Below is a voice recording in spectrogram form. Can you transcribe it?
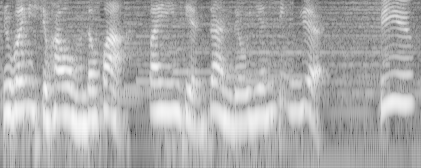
如果你喜欢我们的话，欢迎点赞、留言、订阅。See you。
